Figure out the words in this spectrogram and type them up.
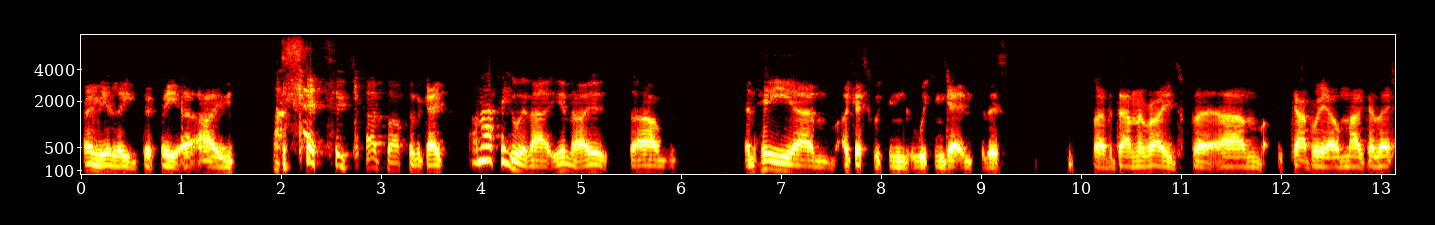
Premier League defeat at home. I said to Gabs after the game, I'm happy with that. You know, it's um, and he, um, I guess we can we can get into this further down the road, but um, Gabriel Magalhaes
